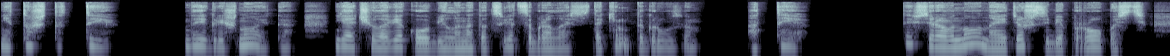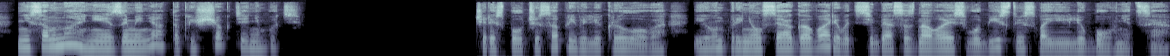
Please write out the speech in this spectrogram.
Не то, что ты. Да и грешно это. Я человека убила, на тот свет собралась с таким-то грузом. А ты ты все равно найдешь себе пропасть. Не со мной, не из-за меня, так еще где-нибудь. Через полчаса привели Крылова, и он принялся оговаривать себя, сознаваясь в убийстве своей любовницы.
